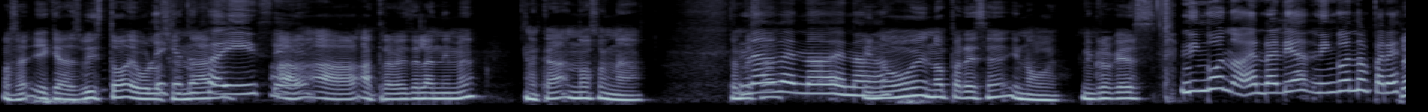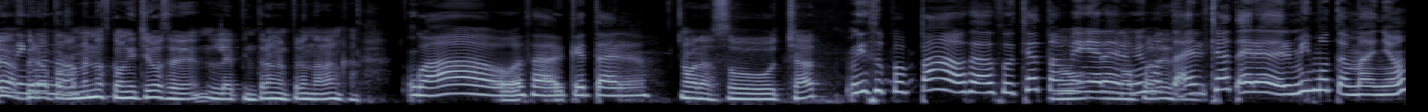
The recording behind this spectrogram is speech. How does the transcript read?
o sea, y que has visto evolucionar ahí, sí. a, a- a través del anime, acá no son nada. Para empezar, Nada, nada de nada. Inoue no aparece Inoue. Yo creo que es... Ninguno, en realidad ninguno parece Claro, pero por lo ninguno. menos con Ichigo se le pintaron el pelo naranja. Wow, o sea, ¿qué tal? Ahora, su chat... Ni su papá, o sea, su chat también No, era del no mismo... el chat era del mismo tamaño.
